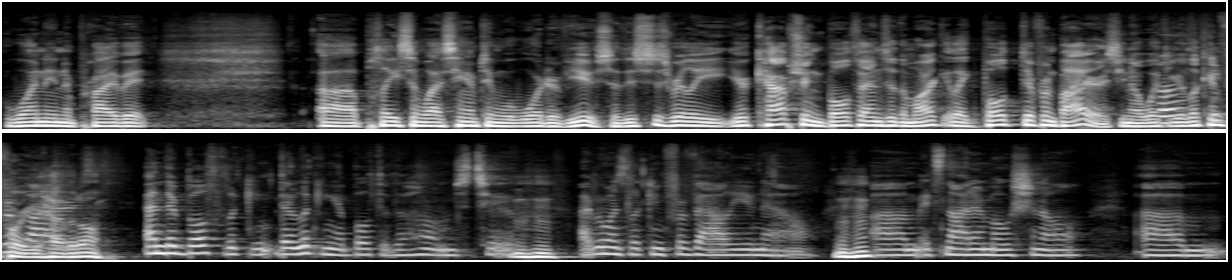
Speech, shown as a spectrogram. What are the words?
one in a private uh, place in West Hampton with water view. So this is really, you're capturing both ends of the market, like both different buyers. You know, what you're looking for, different you have it all. And they're both looking. They're looking at both of the homes too. Mm-hmm. Everyone's looking for value now. Um, it's not emotional. Um,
